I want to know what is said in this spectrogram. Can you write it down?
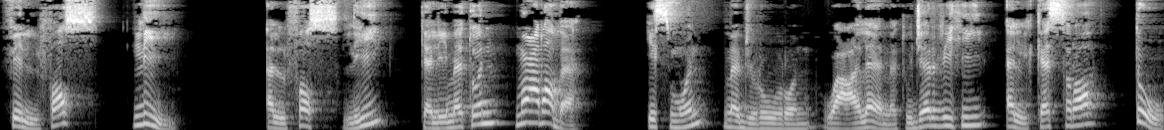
في الفصل الفصل كلمة معربة اسم مجرور وعلامة جره الكسرة تو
